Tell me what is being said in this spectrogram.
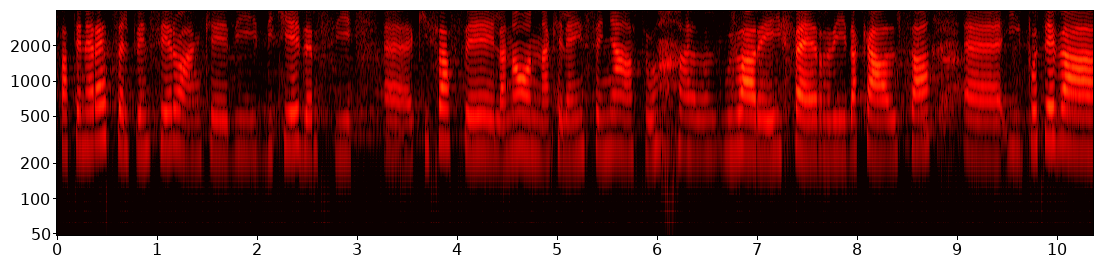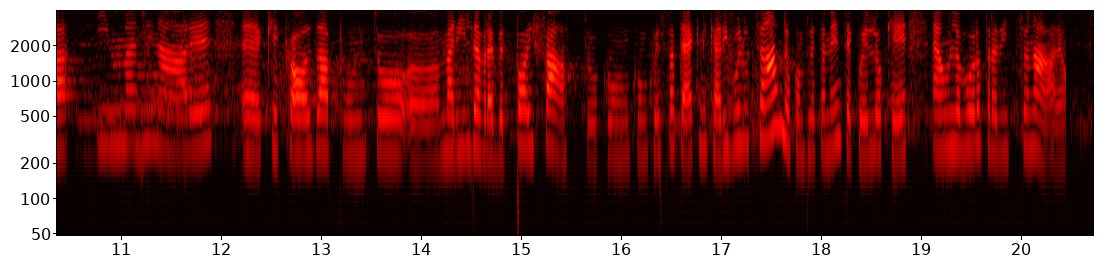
fa tenerezza il pensiero anche di, di chiedersi eh, chissà se la nonna che le ha insegnato a usare i ferri da calza eh, poteva immaginare eh, che cosa appunto eh, Marilde avrebbe poi fatto con, con questa tecnica, rivoluzionando completamente quello che è un lavoro tradizionale.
